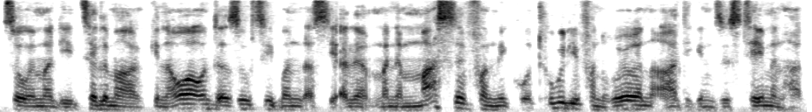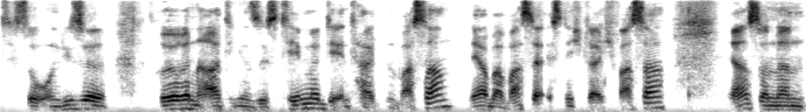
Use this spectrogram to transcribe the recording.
So, wenn man die Zelle mal genauer untersucht, sieht man, dass sie alle eine Masse von Mikrotubuli, von röhrenartigen Systemen hat. So, und diese röhrenartigen Systeme, die enthalten Wasser. Ja, aber Wasser ist nicht gleich Wasser, ja, sondern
